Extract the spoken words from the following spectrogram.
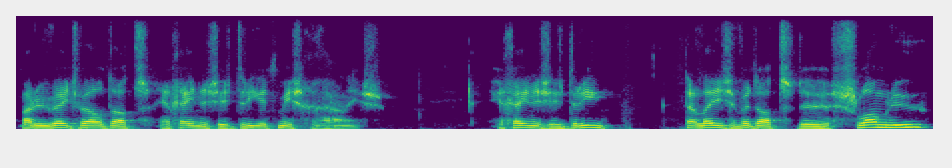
Maar u weet wel dat in Genesis 3 het misgegaan is. In Genesis 3, daar lezen we dat de slang nu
